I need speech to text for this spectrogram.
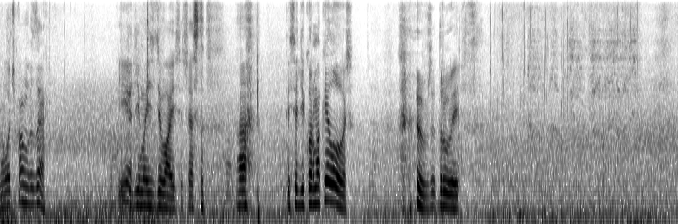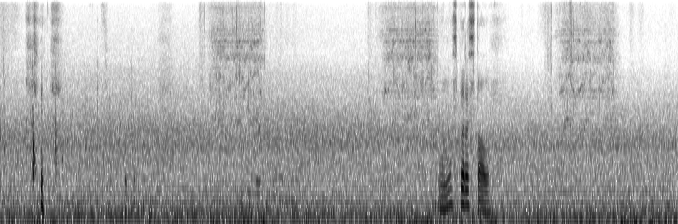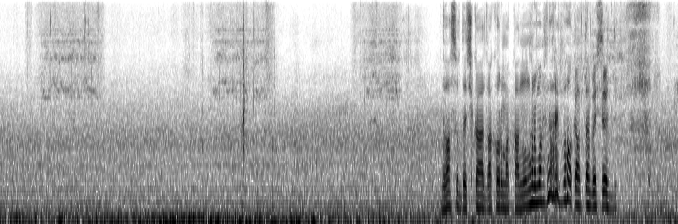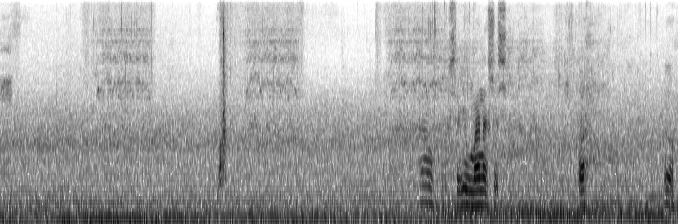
новачкам везе. І Діма і здівається, чесно. А, ти сьогодні кормаки ловиш? Вже другий. Перестало. Два судачка, два кормака. Ну нормальна рибалка в тебе сьогодні. Все, і в мене щось. О.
